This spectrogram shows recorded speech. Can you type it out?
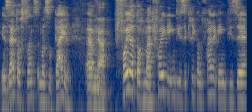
Ihr seid doch sonst immer so geil. Ähm, ja. Feuert doch mal voll gegen diese Krieg und Freitag, gegen diese,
